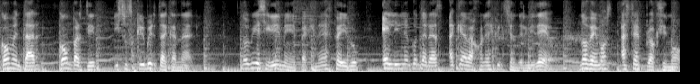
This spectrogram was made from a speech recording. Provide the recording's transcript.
comentar, compartir y suscribirte al canal. No olvides seguirme en mi página de Facebook, el link lo encontrarás aquí abajo en la descripción del video. Nos vemos hasta el próximo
